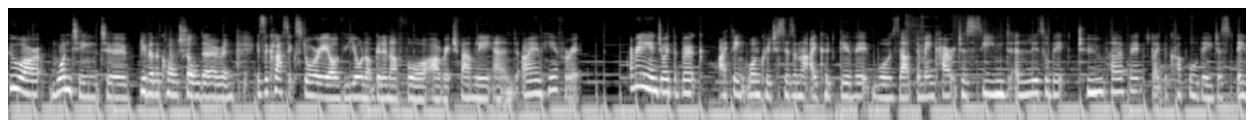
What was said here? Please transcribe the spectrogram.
who are wanting to give her the cold shoulder and it's the classic story of you're not good enough for our rich family and I am here for it. I really enjoyed the book. I think one criticism that I could give it was that the main characters seemed a little bit too perfect. Like the couple, they just, they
